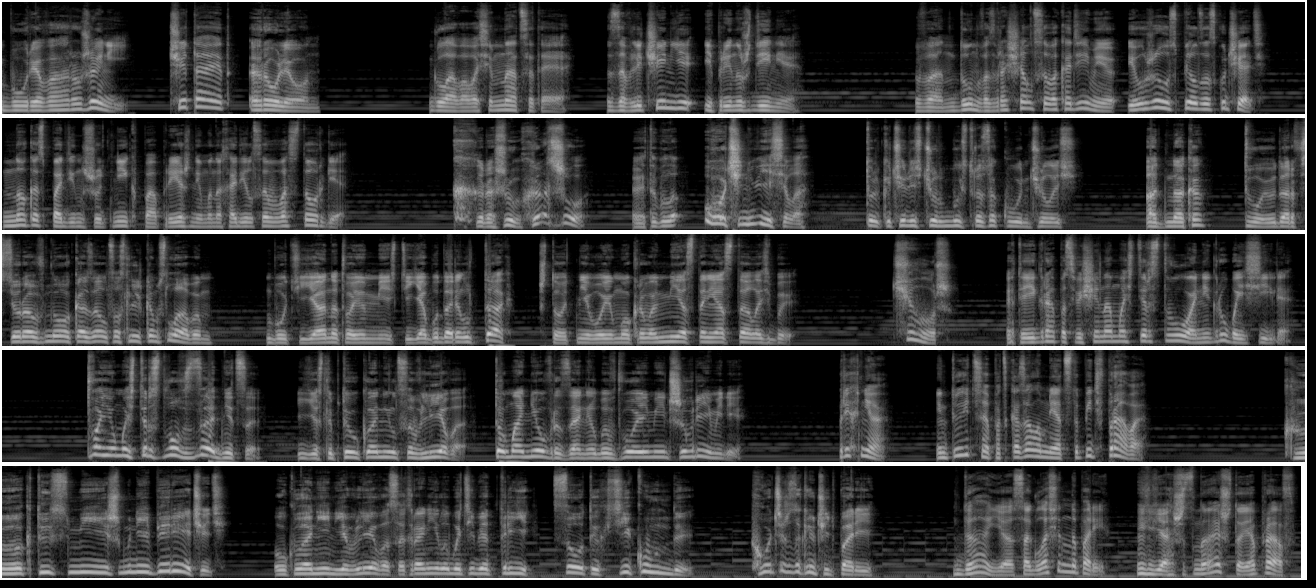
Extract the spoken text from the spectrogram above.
Буря вооружений. Читает Ролион. Глава 18. Завлечение и принуждение. Ван Дун возвращался в академию и уже успел заскучать, но господин Шутник по-прежнему находился в восторге. Хорошо, хорошо. Это было очень весело. Только чересчур быстро закончилось. Однако, твой удар все равно оказался слишком слабым. Будь я на твоем месте, я бы ударил так, что от него и мокрого места не осталось бы. Чушь. Эта игра посвящена мастерству, а не грубой силе. Твое мастерство в заднице. Если б ты уклонился влево, то маневр занял бы вдвое меньше времени. Брехня. Интуиция подсказала мне отступить вправо. Как ты смеешь мне перечить? Уклонение влево сохранило бы тебе три сотых секунды. Хочешь заключить пари? Да, я согласен на пари. Я ж знаю, что я прав.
